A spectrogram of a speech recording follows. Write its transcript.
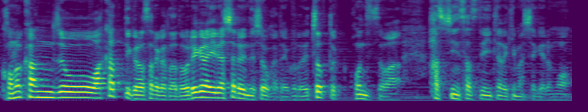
この感情を分かってくださる方はどれぐらいいらっしゃるんでしょうかということでちょっと本日は発信させていただきましたけども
